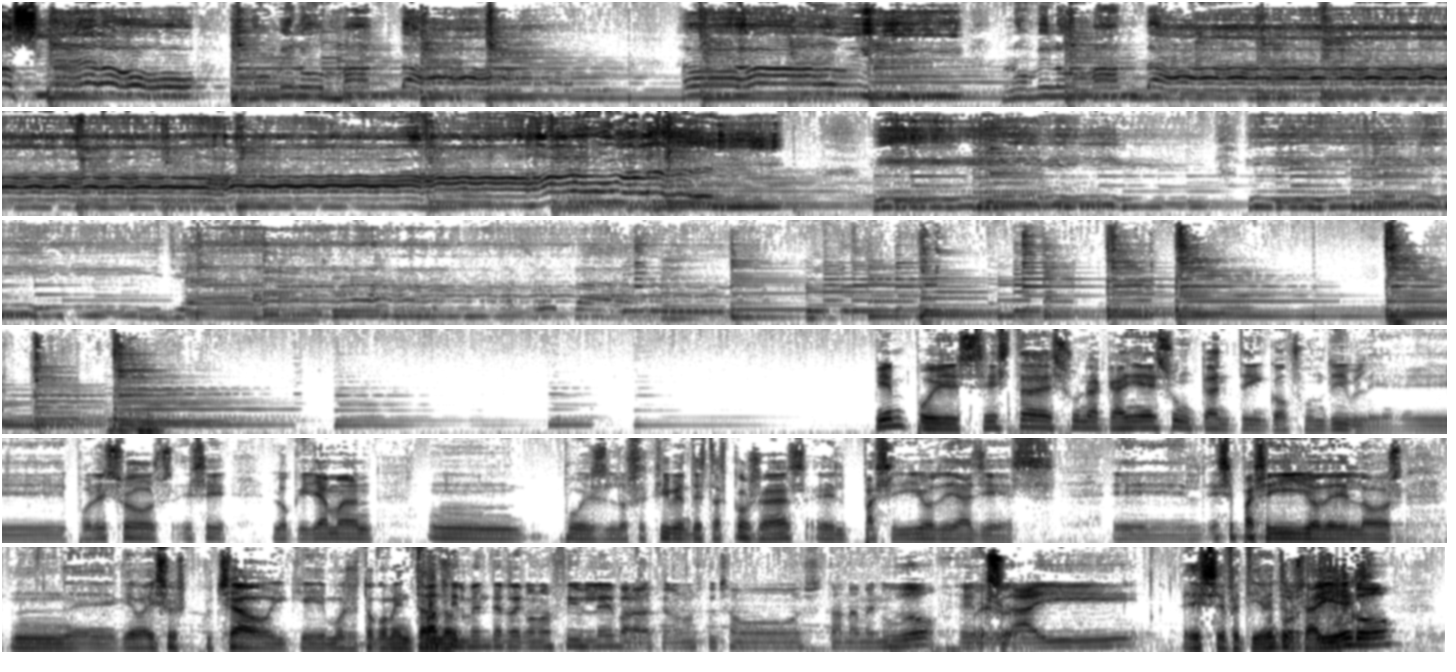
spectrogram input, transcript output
paciência. Bien, pues esta es una caña, es un cante inconfundible. Eh, por eso ese lo que llaman, mm, pues los escriben de estas cosas, el pasillo de Ayes. ese pasillo de los mm, eh, que habéis escuchado y que hemos estado comentando. Fácilmente reconocible para los que no lo escuchamos tan a menudo. El, ahí. Es efectivamente, los Ayes.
